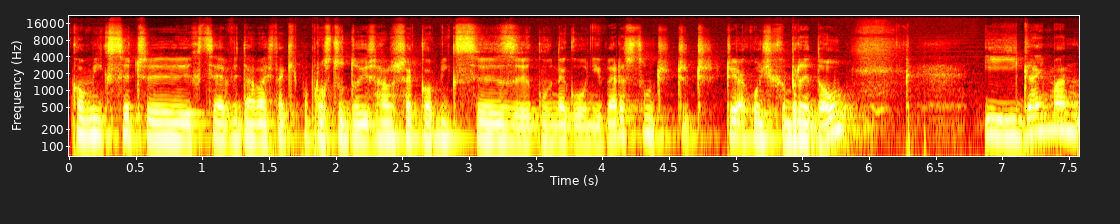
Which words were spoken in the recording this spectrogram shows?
komiksy, czy chce wydawać takie po prostu dojrzalsze komiksy z głównego uniwersum, czy, czy, czy, czy jakąś hybrydą. I Gaiman,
